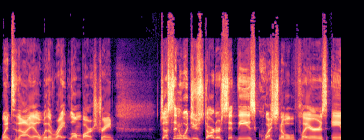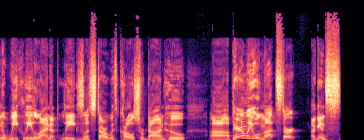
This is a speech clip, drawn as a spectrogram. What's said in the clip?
went to the IL with a right lumbar strain. Justin, would you start or sit these questionable players in weekly lineup leagues? Let's start with Carlos Rodon, who uh, apparently will not start against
